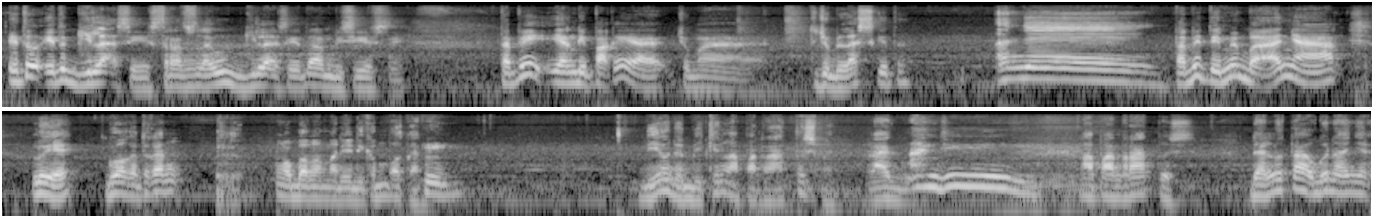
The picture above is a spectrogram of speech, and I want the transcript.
Itu itu gila sih, 100 lagu gila sih, itu ambisius sih. Tapi yang dipakai ya cuma 17 gitu. Anjing. Tapi timnya banyak. Lu ya? Gua waktu itu kan ngobrol sama Deddy Kempot kan. Hmm. Dia udah bikin 800 man. Lagu. Anjing. 800. Dan lu tahu gue nanya.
